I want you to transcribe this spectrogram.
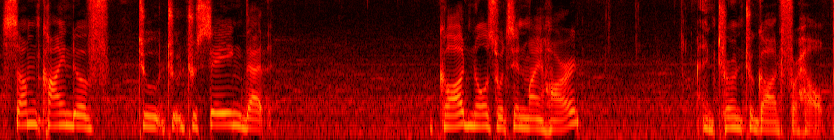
some kind of to, to, to saying that God knows what's in my heart and turn to God for help.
